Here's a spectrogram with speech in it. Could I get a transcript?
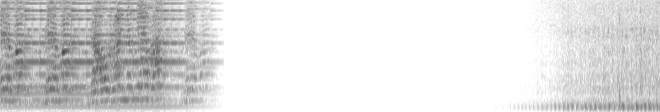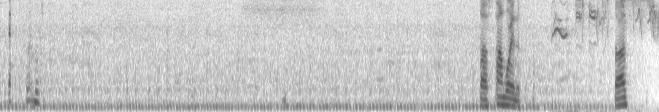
मेवा मेवा गावरान मेवा मेवा तास थांबवायला तास हा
